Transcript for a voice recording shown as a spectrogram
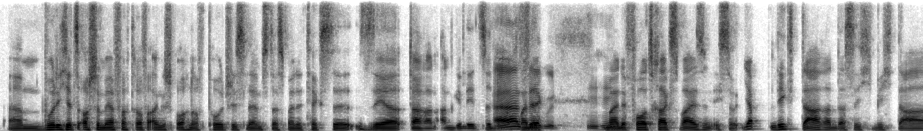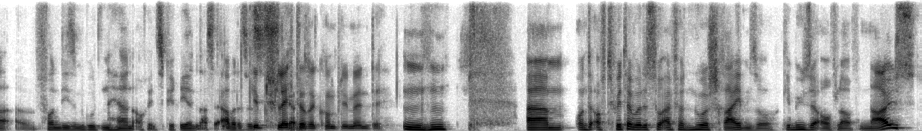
Ähm, wurde ich jetzt auch schon mehrfach darauf angesprochen auf Poetry Slams, dass meine Texte sehr daran angelehnt sind. Ah, meine, sehr gut. Mhm. meine Vortragsweise und ich so, ja, liegt daran, dass ich mich da äh, von diesem guten Herrn auch inspirieren lasse. Aber das Gibt schlechtere Komplimente. Mhm. Ähm, und auf Twitter würdest du einfach nur schreiben, so Gemüseauflauf, nice.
